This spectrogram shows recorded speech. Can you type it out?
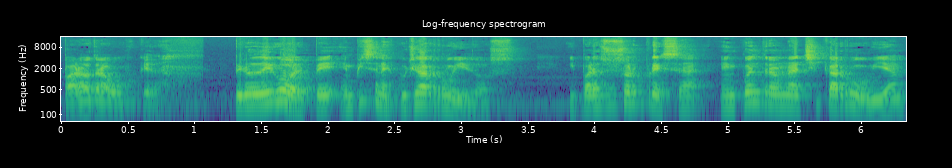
para otra búsqueda. Pero de golpe empiezan a escuchar ruidos y para su sorpresa encuentran una chica rubia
